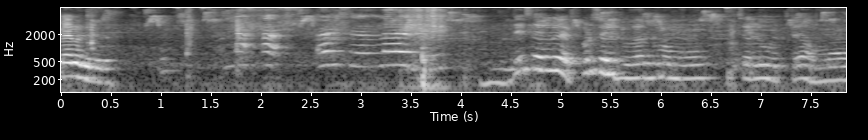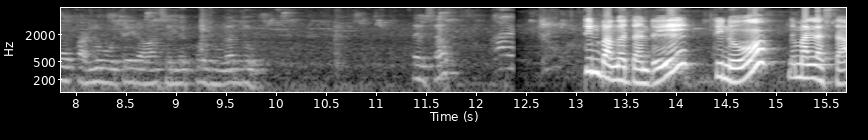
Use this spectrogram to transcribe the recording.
మ్యాంగో సెల్ ఎప్పుడు సెల్ చూడద్దు మమ్ము. సెల్ పోతే అమ్మో కళ్ళు పోతాయి రా సెల్ ఎక్కువ చూడద్దు. తెలుసా? తిను బంగారు తండ్రి తిను. నేను మళ్ళీ వస్తా.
